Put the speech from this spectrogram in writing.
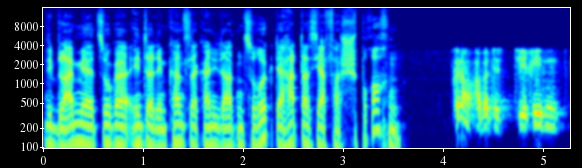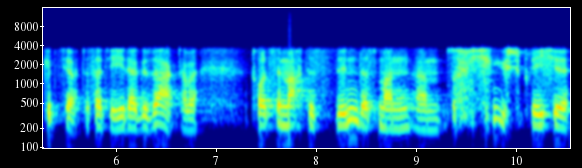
Sie bleiben ja jetzt sogar hinter dem Kanzlerkandidaten zurück. Der hat das ja versprochen. Genau, aber die, die Reden gibt es ja. Das hat ja jeder gesagt. Aber trotzdem macht es Sinn, dass man ähm, solche Gespräche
